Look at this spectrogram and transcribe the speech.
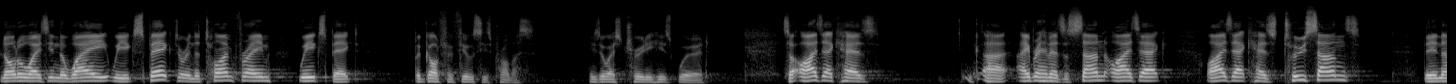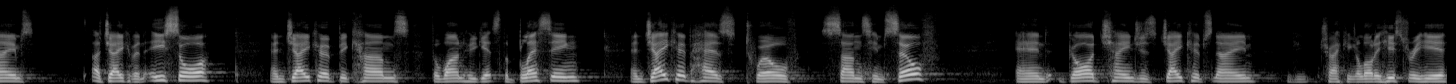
not always in the way we expect or in the time frame we expect, but God fulfills his promise. He's always true to his word. So Isaac has, uh, Abraham has a son, Isaac. Isaac has two sons. Their names are Jacob and Esau. And Jacob becomes the one who gets the blessing. And Jacob has 12 sons himself. And God changes Jacob's name. If you're tracking a lot of history here,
